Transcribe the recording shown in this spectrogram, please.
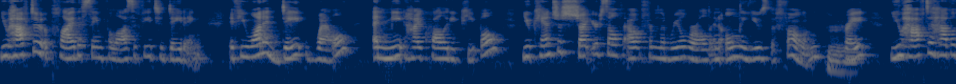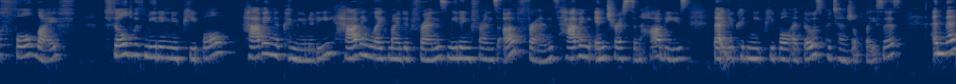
You have to apply the same philosophy to dating. If you want to date well and meet high quality people, you can't just shut yourself out from the real world and only use the phone, Mhm. right? You have to have a full life filled with meeting new people, having a community, having like minded friends, meeting friends of friends, having interests and hobbies that you could meet people at those potential places. And then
